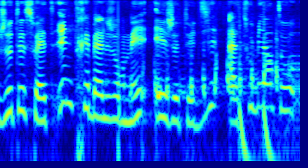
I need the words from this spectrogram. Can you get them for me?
Je te souhaite une très belle journée et je te dis à tout bientôt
